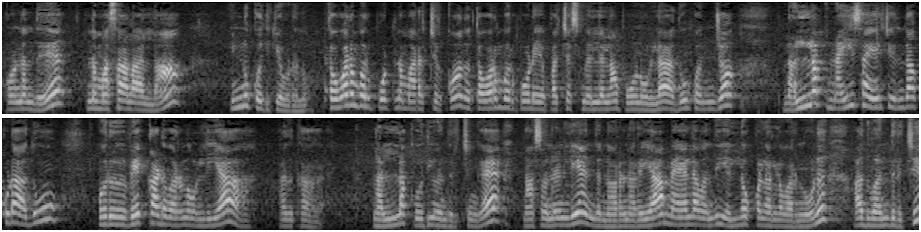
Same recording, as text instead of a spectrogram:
கொண்டு வந்து இந்த மசாலா எல்லாம் இன்னும் கொதிக்க விடணும். துவரம்பருப்பு போட்டு நம்ம அரைச்சிருக்கோம். அந்த துவரம்பருப்போடைய பச்சை ஸ்மெல்லாம் போகணும்ல. அதுவும் கொஞ்சம் நல்லா நைஸ் ஆயிடுச்சு இருந்தால் கூட அதுவும் ஒரு வேக்காடு வரணும் இல்லையா? அதுக்காக. நல்லா கொதி வந்துருச்சுங்க. நான் சொன்னேன் இல்லையா இந்த நொர நிறையா மேலே வந்து எல்லோ கலரில் வரணும்னு. அது வந்துருச்சு.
